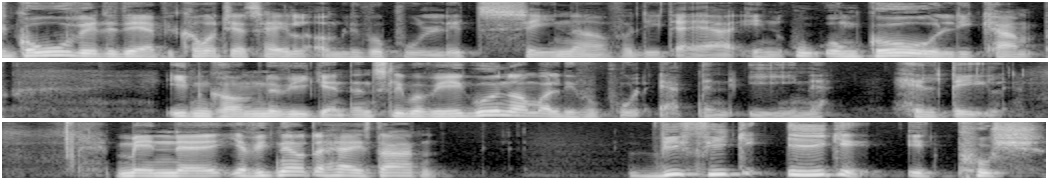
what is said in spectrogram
det gode ved det, det er, at vi kommer til at tale om Liverpool lidt senere, fordi der er en uundgåelig kamp i den kommende weekend. Den slipper vi ikke udenom, og Liverpool er den ene halvdel. Men øh, jeg fik nævnt det her i starten. Vi fik ikke et push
